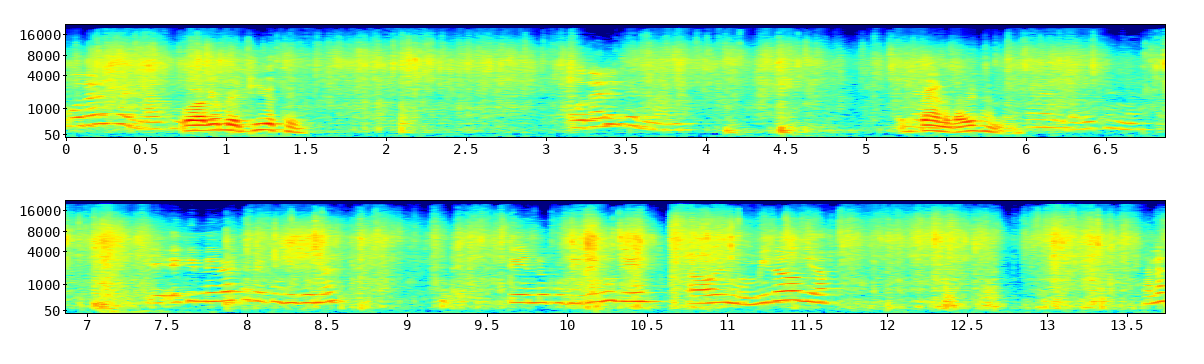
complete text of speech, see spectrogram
ਉਹਦਾ ਵੀ ਖੜਨਾ ਸੀ। ਉਹ ਆ ਕੇ ਬੈਠੀ ਉੱਥੇ। ਉਹਦਾ ਵੀ ਖੜਨਾ ਭੈਣ ਦਾ ਵੀ ਖਾਣਾ ਭੈਣ ਦਾ ਵੀ ਖੜਨਾ ਇਹ ਇਹ ਕਿੰਨੇ ਰੱਖਦੇ ਕੁੜੀ ਦੇ ਮੈਂ? ਤਿੰਨ ਕੁੜੀ ਦੇ ਹੋ ਗਏ। ਆ ਉਹਦੀ ਮੰਮੀ ਦਾ ਹੋ ਗਿਆ। ਹੈਨਾ?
